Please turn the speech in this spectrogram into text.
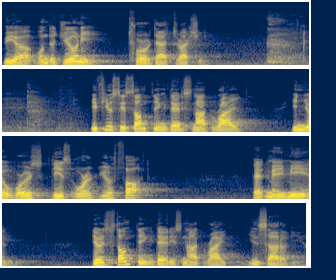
we are on the journey toward that direction. If you see something that is not right in your words, deeds, or your thought, that may mean there is something that is not right inside of you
